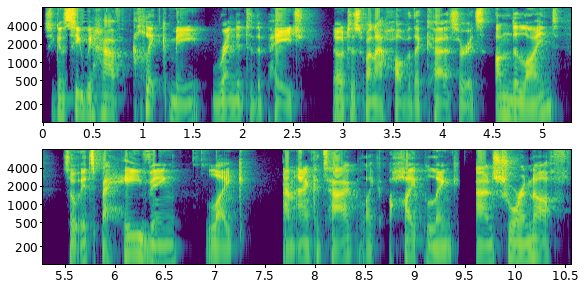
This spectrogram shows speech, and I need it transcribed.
So you can see we have click me rendered to the page. Notice when I hover the cursor, it's underlined. So it's behaving like an anchor tag, like a hyperlink. And sure enough,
